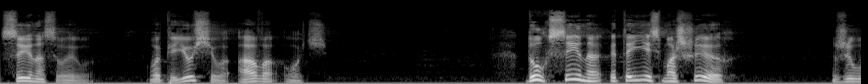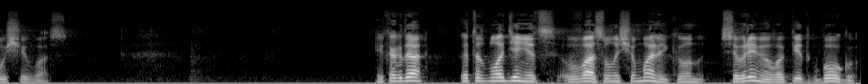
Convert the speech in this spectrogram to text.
Сына Своего, вопиющего Ава Отч. Дух Сына – это и есть Машех, живущий в вас. И когда этот младенец в вас, он еще маленький, он все время вопит к Богу.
